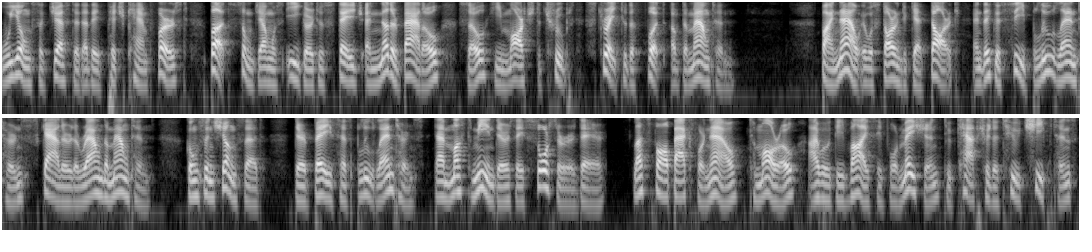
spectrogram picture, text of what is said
Wu Yong suggested that they pitch camp first, but Song Jiang was eager to stage another battle, so he marched the troops straight to the foot of the mountain. By now, it was starting to get dark, and they could see blue lanterns scattered around the mountain. Gongsun Sheng said, their base has blue lanterns. That must mean there's a sorcerer there. Let's fall back for now. Tomorrow, I will devise a formation to capture the two chieftains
